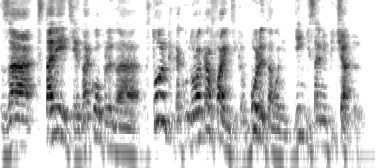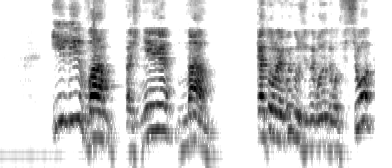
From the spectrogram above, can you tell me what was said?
за столетие накоплено столько, как у дурака фантиков. Более того, они деньги сами печатают. Или вам, точнее нам, которые вынуждены вот это вот все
